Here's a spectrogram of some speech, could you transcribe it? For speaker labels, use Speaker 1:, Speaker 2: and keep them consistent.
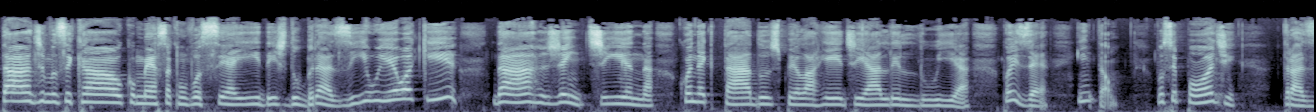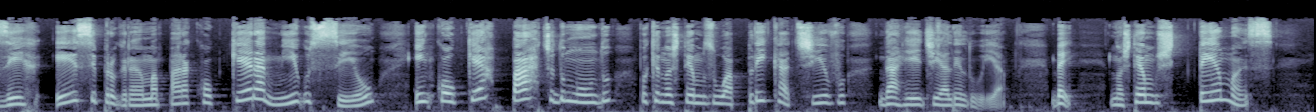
Speaker 1: Tarde musical começa com você aí desde o Brasil e eu aqui da Argentina, conectados pela rede Aleluia. Pois é, então, você pode trazer esse programa para qualquer amigo seu em qualquer parte do mundo, porque nós temos o aplicativo da rede Aleluia. Bem, nós temos temas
